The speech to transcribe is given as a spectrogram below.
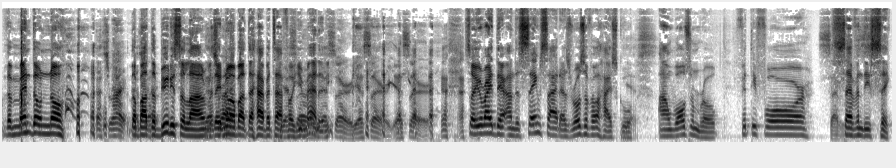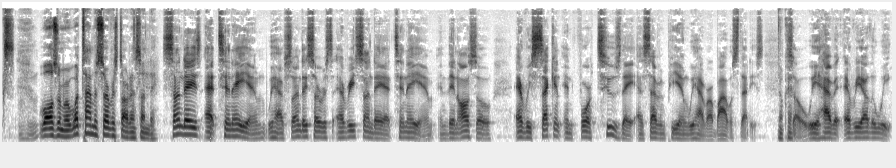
the men don't know. That's right, that's about the beauty salon, but That's they know about the Habitat for sir. Humanity. Yes, sir. Yes, sir. Yes, sir. So you're right there on the same side as Roosevelt High School Yes. on Walzem Road, 5476. Mm-hmm. Walzem What time does service start on Sunday? Sundays at 10 a.m. We have Sunday service every Sunday at 10 a.m. And then also every second and fourth Tuesday at 7 p.m. we have our Bible studies. Okay. So we have it every other week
